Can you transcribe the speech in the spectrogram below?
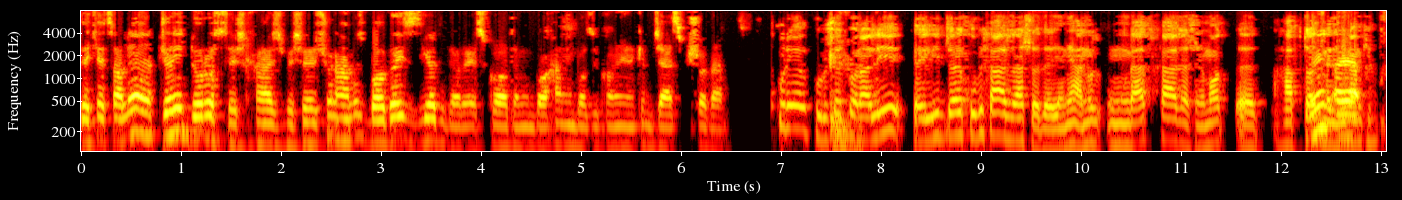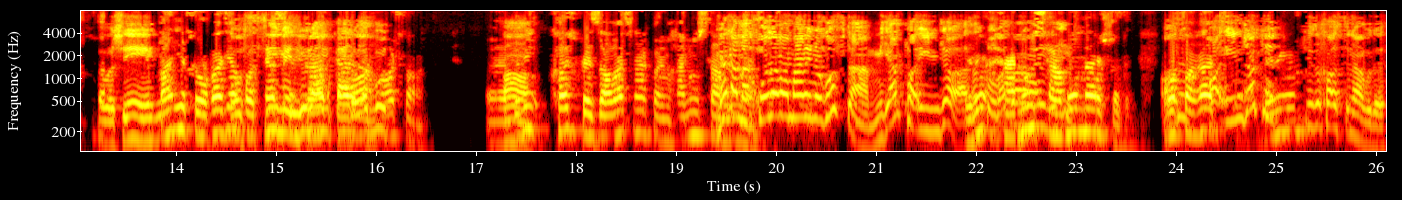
دکتاله جای درستش خرج بشه. چون هنوز باگای زیادی داره اسکوادمون با همین بازیکنایی که جذب شدن. پول فروش تونالی خیلی جای خوبی خرج نشده. یعنی هنوز اونقدر خرج نشده. ما 70 میلیون هم که باشیم. من یه صحبتی هم 30 میلیون هم قرار بود. ببین کاش قضاوت نکنیم. هنوز تموم نه من خودم هم همینو گفتم. میگم تا اینجا. هنوز تموم نشده. ما فقط تا اینجا که چیز خاصی نبوده.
